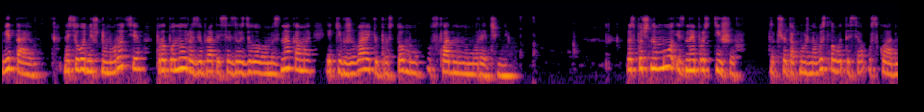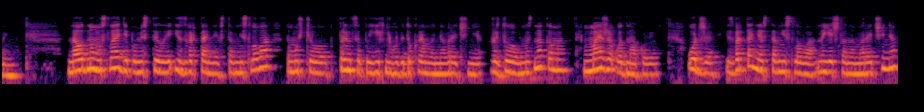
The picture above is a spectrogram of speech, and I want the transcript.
Вітаю! На сьогоднішньому уроці пропоную розібратися з розділовими знаками, які вживають у простому ускладненому реченні. Розпочнемо із найпростіших, якщо так можна висловитися, ускладнень. На одному слайді помістили і звертання і вставні слова, тому що принципи їхнього відокремлення в реченні розділовими знаками майже однакові. Отже, і звертання вставні слова не є членами речення,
